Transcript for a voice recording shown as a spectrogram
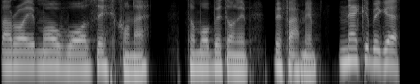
برای ما واضح کنه تا ما بتونیم بفهمیم. نه که بگه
